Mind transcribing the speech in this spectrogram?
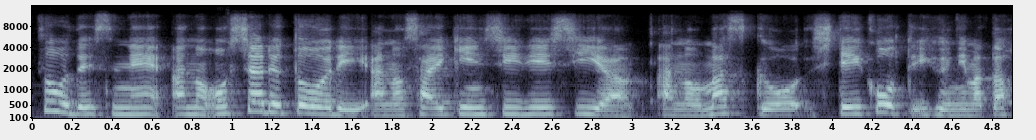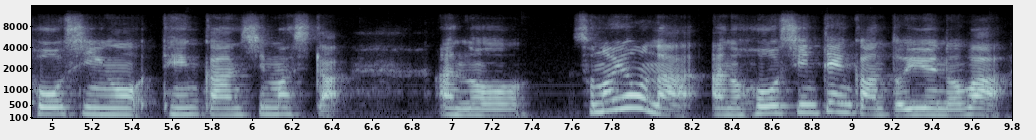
そうですね。あの、おっしゃる通り、あの、最近 CDC や、あの、マスクをしていこうというふうにまた方針を転換しました。あの、そのような、あの、方針転換というのは、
